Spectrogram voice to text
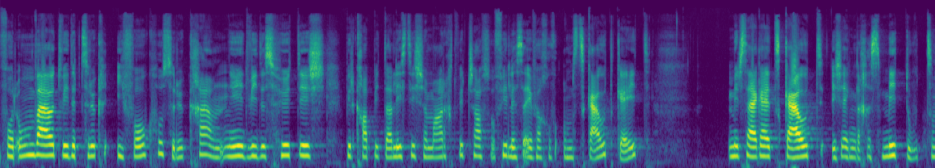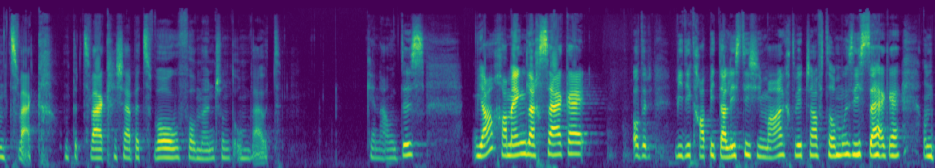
vor Umwelt wieder zurück in den Fokus rücken und nicht, wie das heute ist bei der kapitalistischen Marktwirtschaft, wo vieles einfach ums Geld geht wir sagen, das Geld ist eigentlich ein Mittel zum Zweck. Und der Zweck ist eben das Wohl von Mensch und Umwelt. Genau, und das ja, kann man eigentlich sagen, oder wie die kapitalistische Marktwirtschaft, so muss ich sagen. Und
